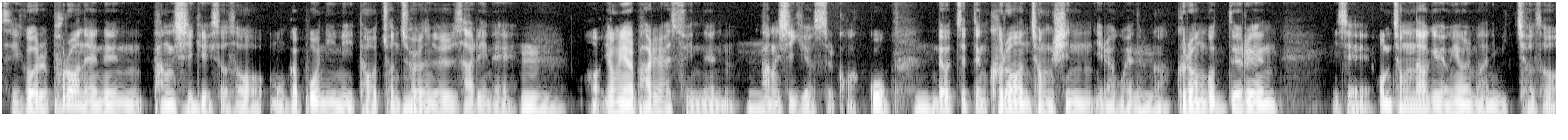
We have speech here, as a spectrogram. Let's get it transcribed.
그래서 이거를 풀어내는 방식에 있어서 뭔가 본인이 더 촌철살인의 음, 어, 영향을 발휘할 수 있는 음. 방식이었을 것 같고, 음. 근데 어쨌든 그런 정신이라고 해야 될까? 음. 그런 것들은 이제 엄청나게 영향을 많이 미쳐서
